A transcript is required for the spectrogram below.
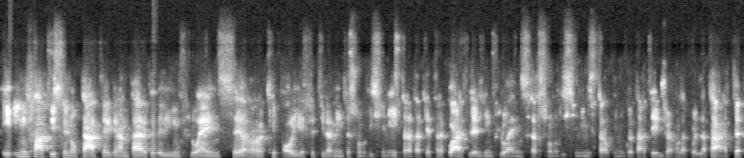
E infatti, se notate, gran parte degli influencer, che poi effettivamente sono di sinistra, perché tre quarti degli influencer sono di sinistra o comunque parteggiano da quella parte,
